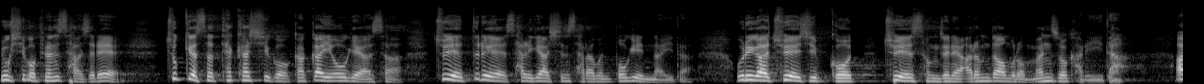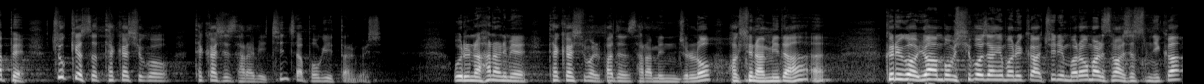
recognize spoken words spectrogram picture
65편 4절에 주께서 택하시고 가까이 오게 하사 주의 뜰에 살게 하신 사람은 복이 있나이다. 우리가 주의 집 곧 주의 성전의 아름다움으로 만족하리이다. 앞에 주께서 택하시고 택하신 사람이 진짜 복이 있다는 것이. 우리는 하나님의 택하심을 받은 사람인 줄로 확신합니다. 어? 그리고 요한복음 15장에 보니까 주님 뭐라고 말씀하셨습니까?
